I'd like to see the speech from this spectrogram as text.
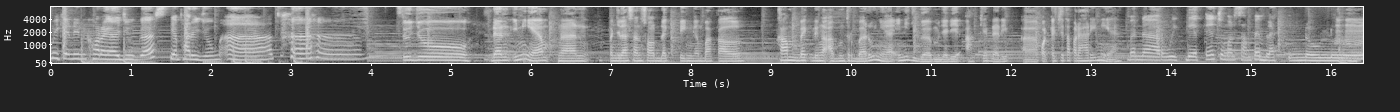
Weekend in Korea juga setiap hari Jumat. Setuju. Dan ini ya dengan penjelasan soal Blackpink yang bakal comeback dengan album terbarunya ini juga menjadi akhir dari uh, podcast kita pada hari ini ya. Benar, weekdate-nya cuma sampai Blackpink dulu. Mm-mm.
